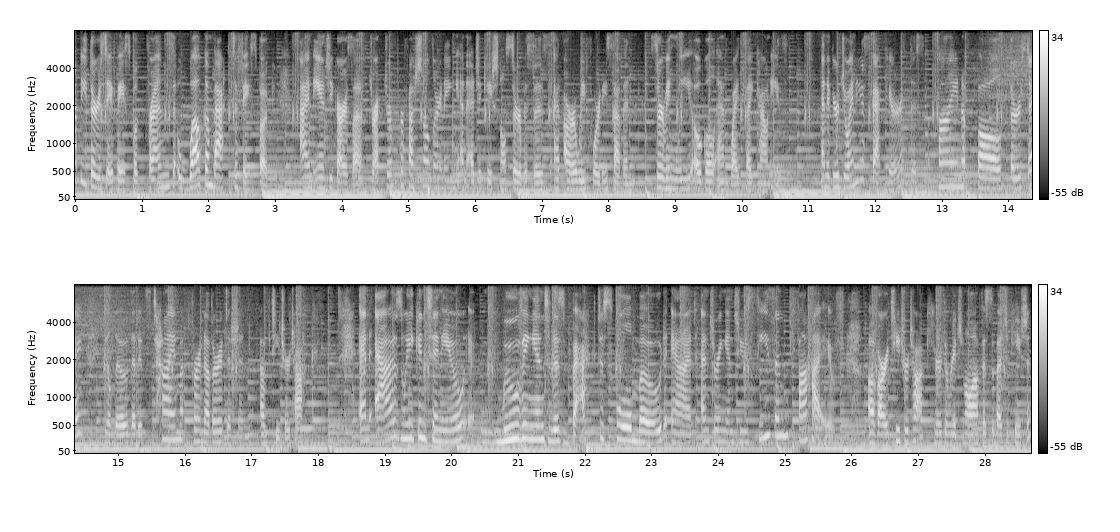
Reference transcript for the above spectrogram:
Happy Thursday, Facebook friends. Welcome back to Facebook. I'm Angie Garza, Director of Professional Learning and Educational Services at ROE 47, serving Lee, Ogle, and Whiteside counties. And if you're joining us back here this fine fall Thursday, you'll know that it's time for another edition of Teacher Talk. And as we continue moving into this back to school mode and entering into season five of our Teacher Talk here at the Regional Office of Education,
